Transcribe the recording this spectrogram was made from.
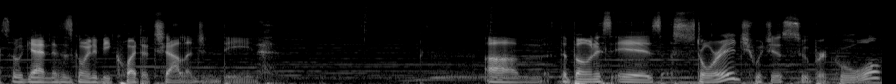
So again, this is going to be quite a challenge indeed. Um, the bonus is storage, which is super cool.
